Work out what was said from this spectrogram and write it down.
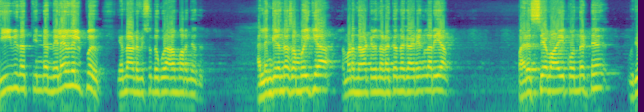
ജീവിതത്തിന്റെ നിലനിൽപ്പ് എന്നാണ് വിശുദ്ധ ഖുർആൻ പറഞ്ഞത്. അല്ലെങ്കിൽ എന്താ സംഭവിക്കുക? നമ്മുടെ നാട്ടിൽ നടക്കുന്ന കാര്യങ്ങൾ അറിയാം. പരസ്യമായി കൊന്നിട്ട് ഒരു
